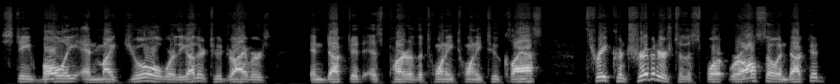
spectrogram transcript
Steve Boley and Mike Jewell were the other two drivers inducted as part of the 2022 class. Three contributors to the sport were also inducted.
